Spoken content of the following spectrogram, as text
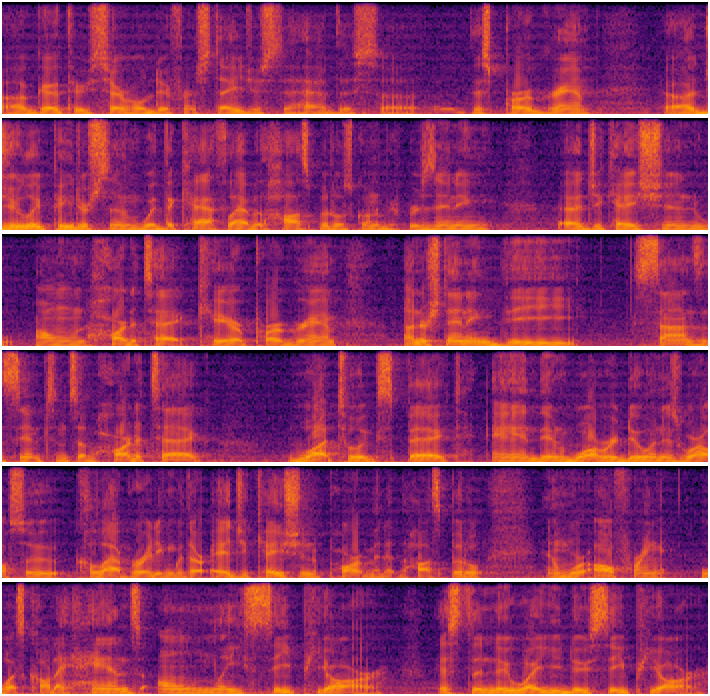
uh, go through several different stages to have this uh, this program. Uh, Julie Peterson with the cath lab at the hospital is going to be presenting education on heart attack care program, understanding the signs and symptoms of heart attack, what to expect, and then what we're doing is we're also collaborating with our education department at the hospital, and we're offering what's called a hands-only CPR. It's the new way you do CPR.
